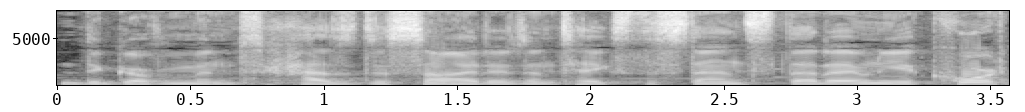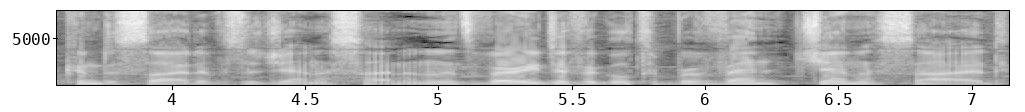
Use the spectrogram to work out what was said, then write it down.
The government has decided and takes the stance that only a court can decide if it's a genocide. And it's very difficult to prevent genocide,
